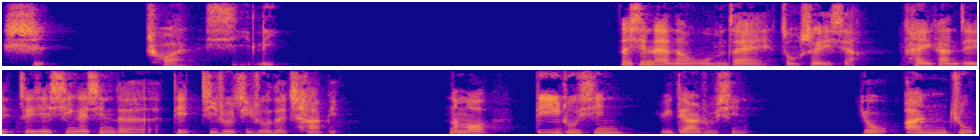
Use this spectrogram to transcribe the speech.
是串习力。那现在呢，我们再总设一下，看一看这这些心跟心的第几柱几柱的差别。那么第一柱心与第二柱心有安住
